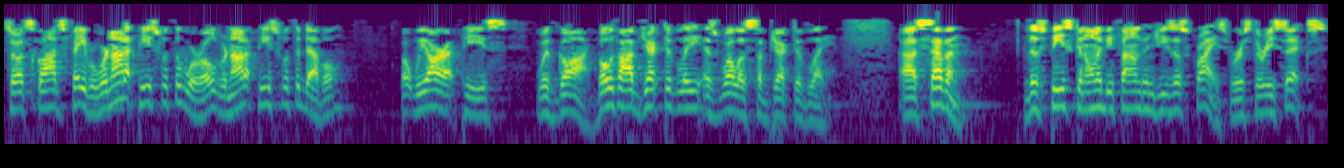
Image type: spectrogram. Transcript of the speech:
So it's God's favor. We're not at peace with the world, we're not at peace with the devil, but we are at peace with God, both objectively as well as subjectively. Uh, seven, this peace can only be found in Jesus Christ. Verse 36.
